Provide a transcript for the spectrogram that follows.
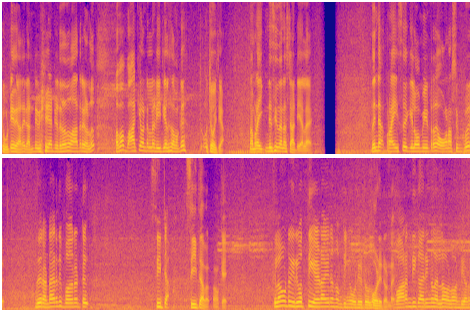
ഷൂട്ട് ചെയ്തതാണ്. രണ്ട് വീഡിയോ ആയിട്ട് ഇടുന്നത് മാത്രമേ ഉള്ളൂ. അപ്പോൾ ബാക്കി വണ്ടികളുടെ ഡീറ്റെയിൽസ് നമുക്ക് ചോദിക്കാം നമ്മുടെ ഇഗ്നിസിൽ തന്നെ സ്റ്റാർട്ട് ചെയ്യാം അല്ലേ? ഇതിന്റെ പ്രൈസ് കിലോമീറ്റർ ഓണർഷിപ്പ് ഇത് രണ്ടായിരത്തി പതിനെട്ട് സീറ്റ. സീറ്റ ഓക്കെ കിലോമീറ്റർ ഇരുപത്തി ഏഴായിരം സംതിങ് ഓടിയിട്ടുള്ളൂ. ഓടിയിട്ടുണ്ട്. വാറണ്ടി കാര്യങ്ങളെല്ലാം ഉള്ള വണ്ടിയാണ്.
